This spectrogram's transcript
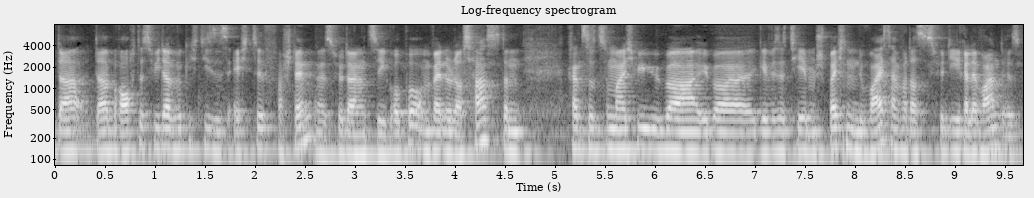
da, da braucht es wieder wirklich dieses echte Verständnis für deine Zielgruppe. Und wenn du das hast, dann kannst du zum Beispiel über, über gewisse Themen sprechen. Du weißt einfach, dass es für die relevant ist.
